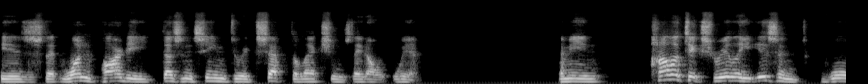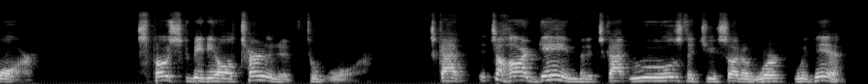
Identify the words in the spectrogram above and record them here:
is that one party doesn't seem to accept elections they don't win. I mean, politics really isn't war. It's supposed to be the alternative to war. It's got it's a hard game, but it's got rules that you sort of work within.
